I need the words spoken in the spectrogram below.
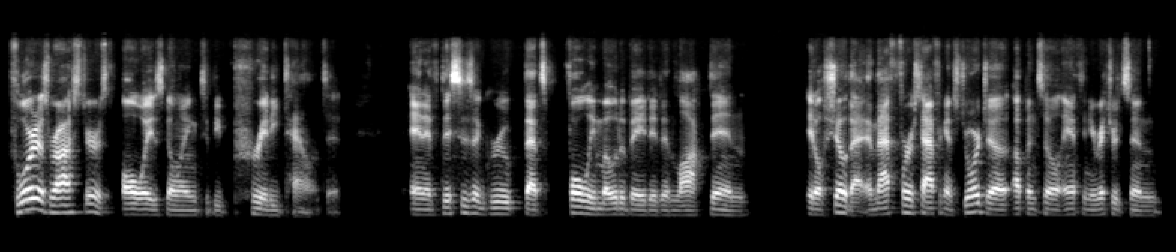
Florida's roster is always going to be pretty talented. And if this is a group that's fully motivated and locked in, it'll show that. And that first half against Georgia, up until Anthony Richardson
